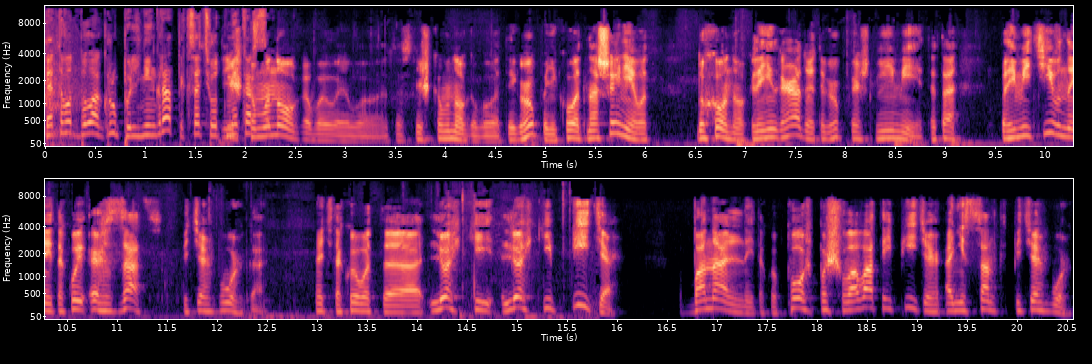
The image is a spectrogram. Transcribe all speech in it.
Это вот была группа Ленинград. И, кстати, вот мне Слишком кажется... много было его. Это слишком много было этой группы. Никакого отношения вот духовного к Ленинграду эта группа, конечно, не имеет. Это примитивный такой эрзац Петербурга. Знаете, такой вот э, легкий, легкий Питер. Банальный такой, пош- пошловатый Питер, а не Санкт-Петербург.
